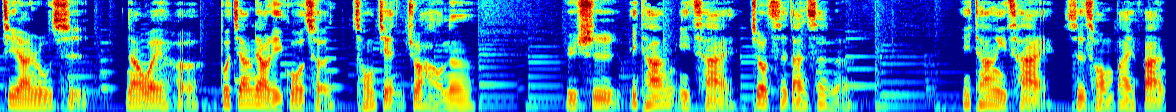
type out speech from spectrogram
既然如此，那为何不将料理过程从简就好呢？于是，一汤一菜就此诞生了。一汤一菜是从白饭、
